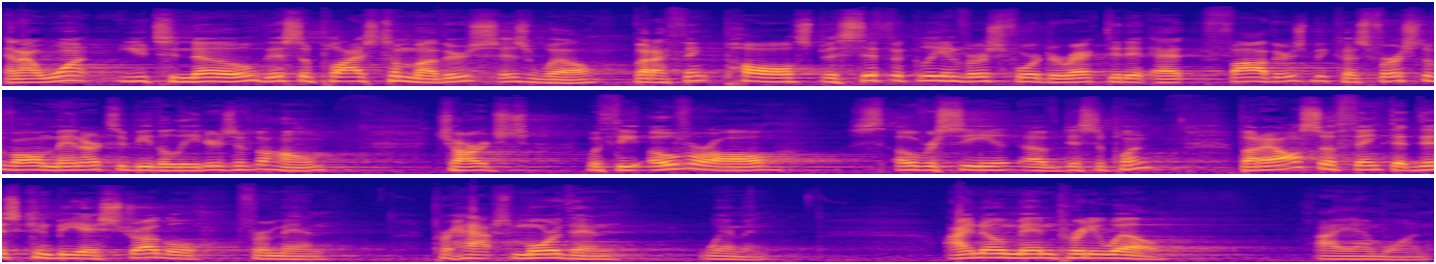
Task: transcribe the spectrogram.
And I want you to know this applies to mothers as well, but I think Paul specifically in verse 4 directed it at fathers because, first of all, men are to be the leaders of the home, charged with the overall overseeing of discipline. But I also think that this can be a struggle for men, perhaps more than women. I know men pretty well. I am one.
